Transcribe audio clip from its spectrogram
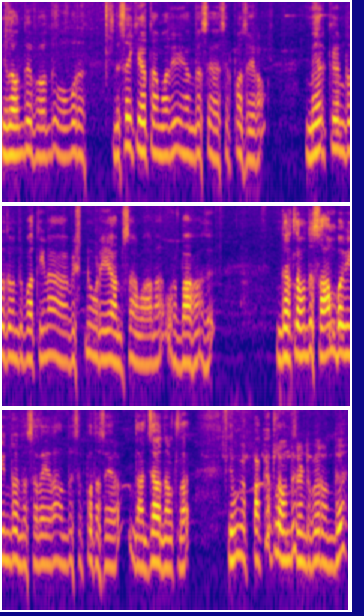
இதில் வந்து இப்போ வந்து ஒவ்வொரு திசைக்கு ஏற்ற மாதிரி அந்த சி- சிற்பம் செய்கிறோம். மேற்குன்றது வந்து பார்த்திங்கன்னா விஷ்ணுவுடைய அம்சமான ஒரு பாகம் அது. இந்த இடத்துல வந்து சாம்பவின்ற அந்த சிலையை தான் வந்து சிற்பத்தை செய்கிறோம் இந்த அஞ்சாவது நிலத்தில். இவங்க பக்கத்தில் வந்து ரெண்டு பேர் வந்து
